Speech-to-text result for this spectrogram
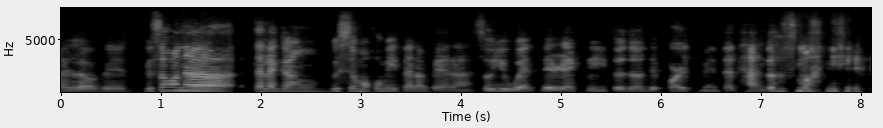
I love it. Gusto ko na talagang gusto mo kumita ng pera. So you went directly to the department that handles money.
